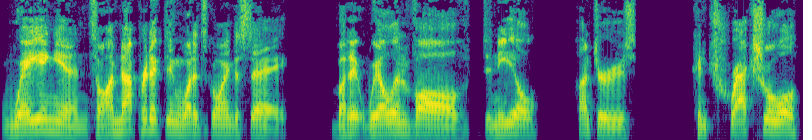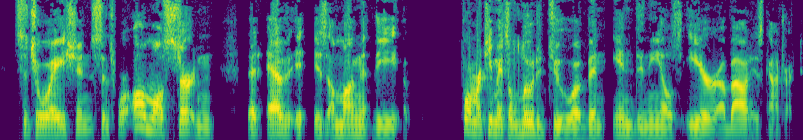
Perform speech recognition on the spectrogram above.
weighing in. So I'm not predicting what it's going to say, but it will involve Danielle Hunter's contractual situation. Since we're almost certain that Ev is among the former teammates alluded to who have been in Danielle's ear about his contract.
